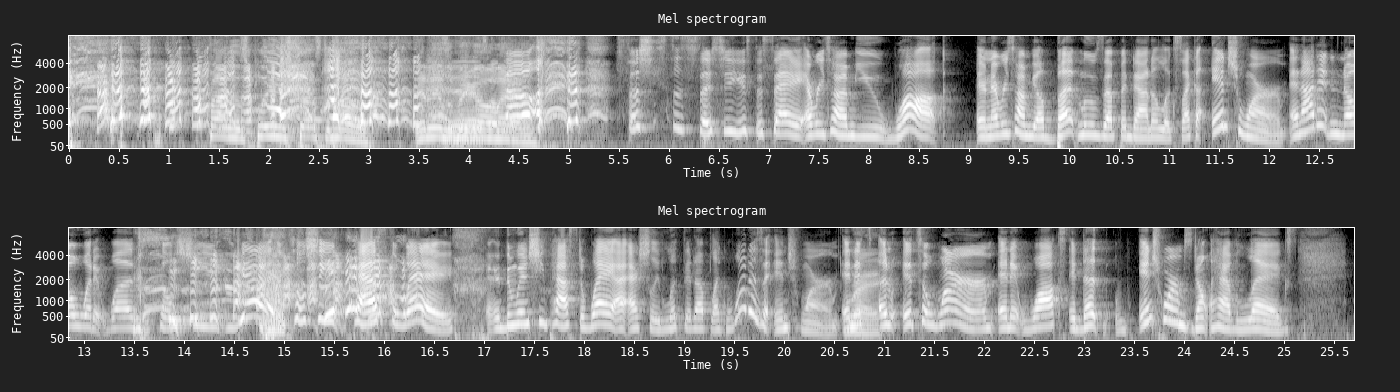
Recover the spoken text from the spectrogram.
fellas, please trust the nose. It is a Yeah, big old a- ass. so she used to, so she used to say every time you walk and every time your butt moves up and down, it looks like an inchworm. And I didn't know what it was until she, yeah, until she passed away. And then when she passed away, I actually looked it up. Like, what is an inchworm? And it's a, it's a worm, and it walks. It does. Inchworms don't have legs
